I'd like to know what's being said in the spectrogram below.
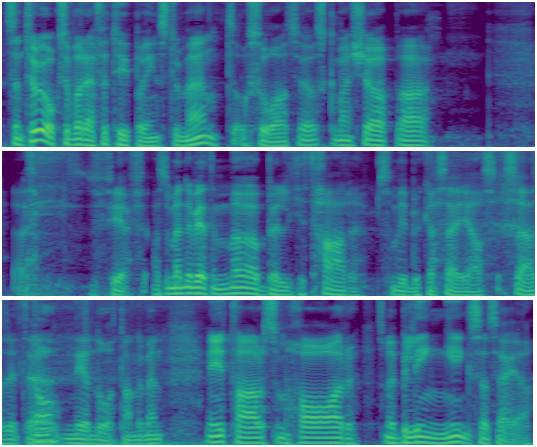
Sen tror jag också vad det är för typ av instrument och så. Alltså ska man köpa... eh, Alltså, men du vet en möbelgitarr som vi brukar säga, så här lite Ja. nedlåtande. Men en gitarr som har, som är blingig så att säga.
